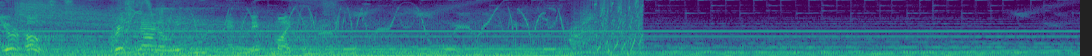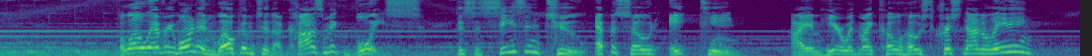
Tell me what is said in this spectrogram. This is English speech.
with your hosts, Chris Natalini and Mick Michaels. Hello, everyone, and welcome to the Cosmick Voice. This is season two, episode 18. I am here with my co host, Chris Natalini.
